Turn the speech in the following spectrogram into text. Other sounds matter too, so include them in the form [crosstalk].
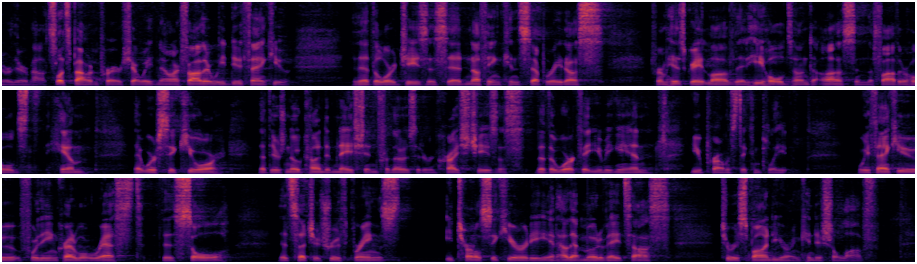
or thereabouts. Let's bow in prayer, shall we? Now, our Father, we do thank you that the Lord Jesus said, Nothing can separate us from his great love that he holds unto us and the Father holds him, that we're secure, that there's no condemnation for those that are in Christ Jesus, that the work that you began, you promised to complete. We thank you for the incredible rest, the soul that such a truth brings eternal security and how that motivates us to respond to your unconditional love.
